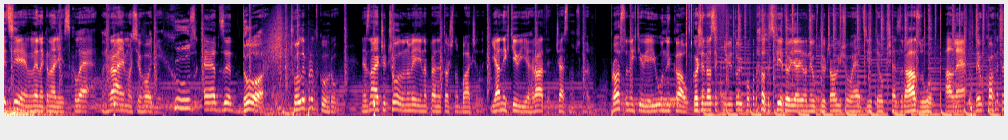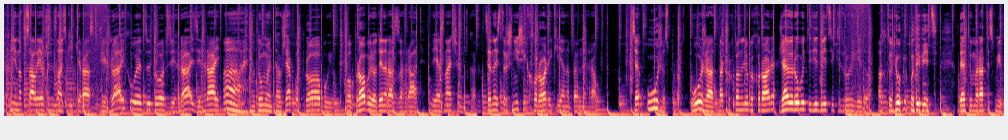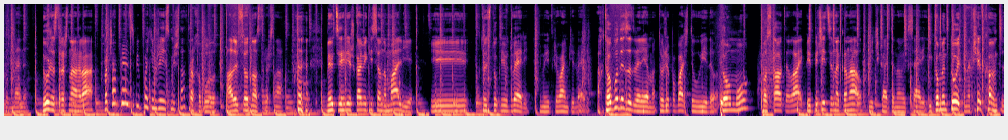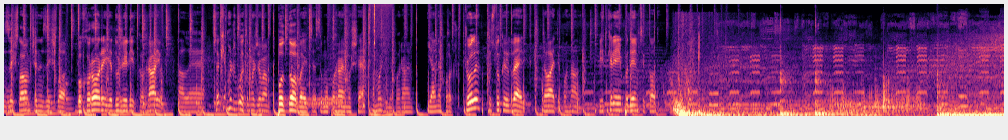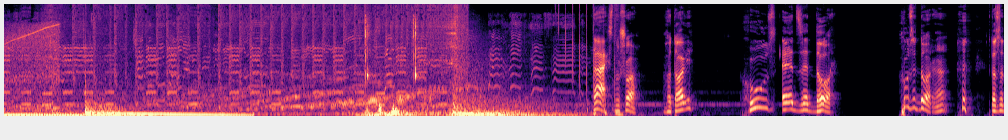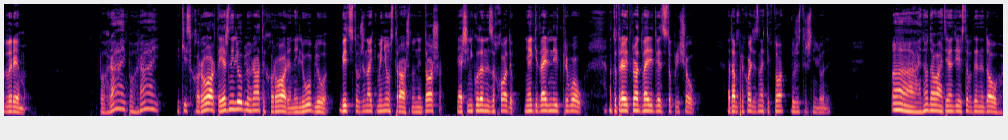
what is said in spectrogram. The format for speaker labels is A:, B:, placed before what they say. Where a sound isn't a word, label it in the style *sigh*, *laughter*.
A: Привіт всім! Ви на каналі Склеп. Граємо сьогодні Who's at the Door. Чули про таку гру? Не знаю, чи чули, але ви її напевне точно бачили. Я не хотів її грати, чесно вам скажу. Просто не хотів, я її уникав. Кожен раз, як мені в ютубі попадалось *laughs* відео, я його не включав і йшов геть звідти взагалі зразу. Але ви в коментах мені написали, я вже не знаю скільки раз. Зіграй Door, зіграй, зіграй. Ай, ну думаю, та вже попробую. Попробую один раз заграти. Я знаю, що я вам скажу. Це найстрашніший хорор, який я напевне грав. Це ужас просто. Ужас. Так що хто не любить хорори, вже вирубуйте тоді дивіться якісь друге відео. А хто любить, подивіться. Будете вмирати сміху в мене. Дуже страшна гра. Хоча, в принципі, потім вже і смішна трохи було. Але все одно страшна. *laughs* Ми в цій грі шукаємо якісь аномалії. І хтось стукає в двері, і ми відкриваємо ті двері. А хто буде за дверима, то вже побачите у відео. Тому поставте лайк, підпишіться на канал і чекайте нових серій. І коментуйте, напишіть коменти, зайшло вам чи не зайшло. Бо хорори я дуже рідко граю, але всяке може бути, може вам подобається, тому пограємо ще. А може і не пограємо. Я не хочу. Чули? Постукаю в двері. Давайте, погнали. Відкриємо, подивимося, хто там. Так, ну що, готові? Who's at the door? Who's at the door, а? *laughs* Хто за дверима? Пограй, пограй. Якийсь хорор. Та я ж не люблю грати хорори, не люблю. Дивіться, то вже навіть меню страшно, не то що. Я ще нікуди не заходив, ніякі двері не відкривав. А то треба відкривати двері, дивитися, хто прийшов. А там приходять, знаєте хто? Дуже страшні люди. Ай, ну давайте, я надіюсь, це буде недовго.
